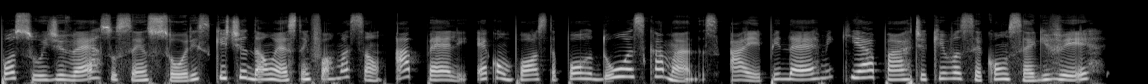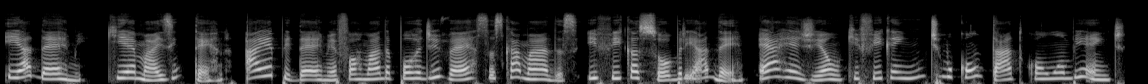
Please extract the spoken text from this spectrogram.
possui diversos sensores que te dão esta informação. A pele é composta por duas camadas, a epiderme, que é a parte que você consegue ver, e a derme, que é mais interna. A epiderme é formada por diversas camadas e fica sobre a derme. É a região que fica em íntimo contato com o ambiente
